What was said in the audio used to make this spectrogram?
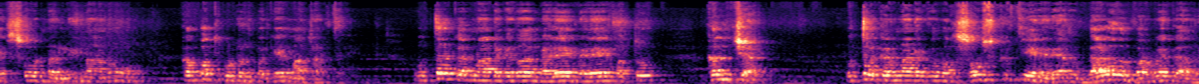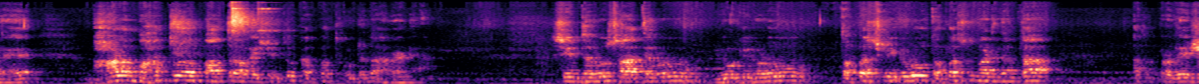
ಎಪಿಸೋಡ್ನಲ್ಲಿ ನಾನು ಕಪ್ಪತ್ತಗುಡ್ಡದ ಬಗ್ಗೆ ಮಾತಾಡ್ತೇನೆ. ಉತ್ತರ ಕರ್ನಾಟಕದ ಬೆಳೆ ಬೆಳೆ ಮತ್ತು ಕಲ್ಚರ್ ಉತ್ತರ ಕರ್ನಾಟಕದ ಒಂದು ಸಂಸ್ಕೃತಿ ಏನಿದೆ, ಅದು ಬೆಳೆದು ಬರಬೇಕಾದ್ರೆ ಬಹಳ ಮಹತ್ವದ ಪಾತ್ರ ವಹಿಸಿದ್ದು ಕಪ್ಪತ್ಕುಂಟದ ಅರಣ್ಯ ಸಿದ್ಧರು, ಸಾತ್ಯರು, ಯೋಗಿಗಳು, ತಪಸ್ವಿಗಳು ತಪಸ್ಸು ಮಾಡಿದಂಥ ಅದು ಪ್ರದೇಶ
